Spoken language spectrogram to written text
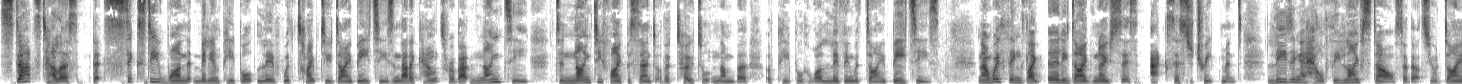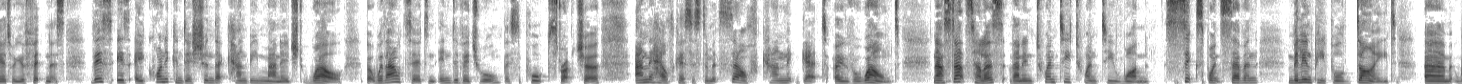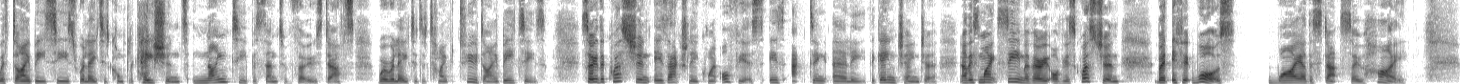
Stats tell us that 61 million people live with type 2 diabetes, and that accounts for about 90 to 95% of the total number of people who are living with diabetes. Now, with things like early diagnosis, access to treatment, leading a healthy lifestyle, so that's your diet or your fitness, this is a chronic condition that can be managed well. But without it, an individual, their support structure, and the healthcare system itself can get overwhelmed. Now, stats tell us that in 2021, 6.7 million people died um, with diabetes related complications. 90% of those deaths were related to type 2 diabetes. So the question is actually quite obvious Is acting early the game changer? Now, this might seem a very obvious question, but if it was, why are the stats so high?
